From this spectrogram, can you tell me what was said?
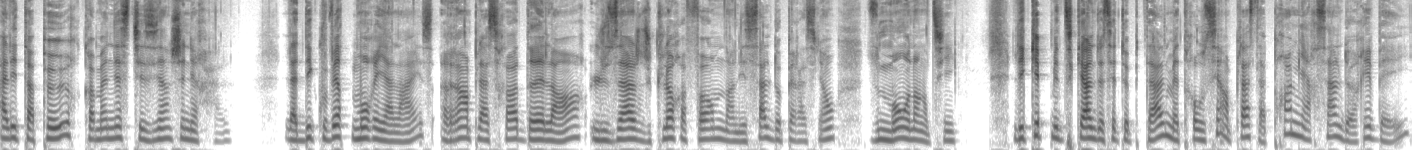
à l'état pur comme anesthésiant général la découverte montréalaise remplacera dès lors l'usage du chloroforme dans les salles d'opération du monde entier. L'équipe médicale de cet hôpital mettra aussi en place la première salle de réveil,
